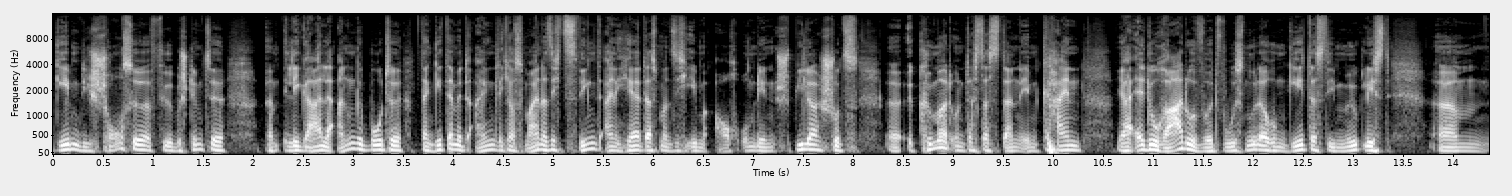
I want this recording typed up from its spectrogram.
geben die Chance für bestimmte ähm, legale Angebote, dann geht damit eigentlich aus meiner Sicht zwingend einher, dass man sich eben auch um den Spielerschutz äh, kümmert und dass das dann eben kein ja, Eldorado wird, wo es nur darum geht, dass die möglichst ähm,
